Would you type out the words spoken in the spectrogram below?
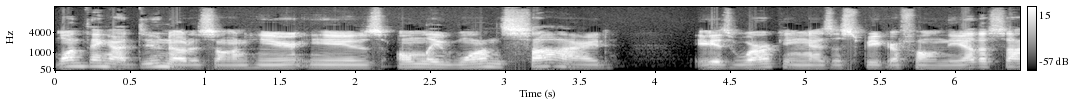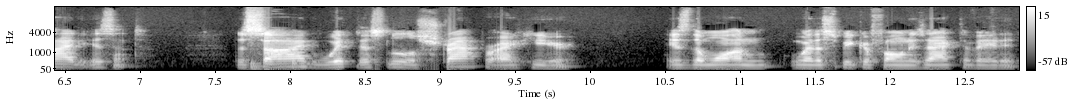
One thing I do notice on here is only one side is working as a speakerphone. The other side isn't. The side with this little strap right here is the one where the speakerphone is activated.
